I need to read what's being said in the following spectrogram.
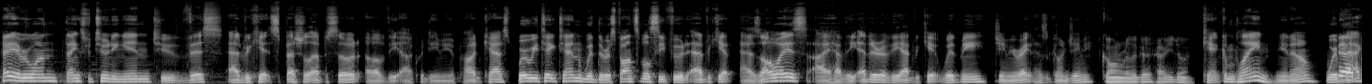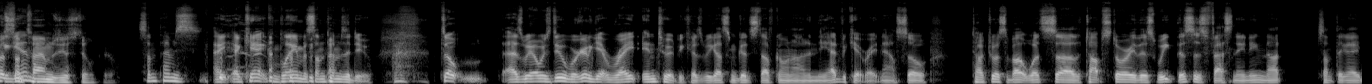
Hey everyone, thanks for tuning in to this Advocate special episode of the Aquademia podcast, where we take 10 with the responsible seafood advocate. As always, I have the editor of the Advocate with me, Jamie Wright. How's it going, Jamie? Going really good. How are you doing? Can't complain, you know? We're yeah, back but again. sometimes you still do. Sometimes I, I can't complain, but sometimes I do. So, as we always do, we're going to get right into it because we got some good stuff going on in the Advocate right now. So, talk to us about what's uh, the top story this week. This is fascinating, not something I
